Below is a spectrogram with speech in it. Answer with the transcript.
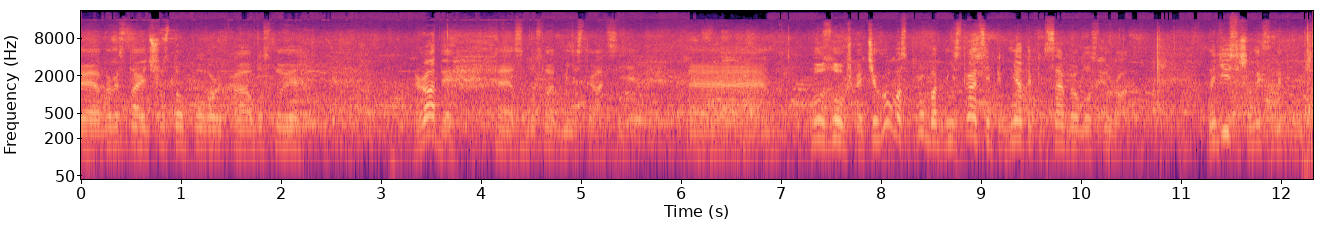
е, виростають шостого поверха обласної ради з обласної адміністрації. Е, Ну, знову ж таки, чергова спроба адміністрації підняти під себе обласну раду. Надіюся, що в них це не вийде.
